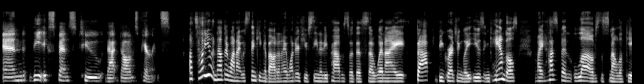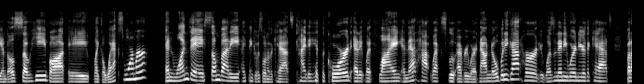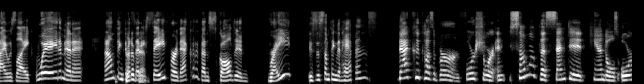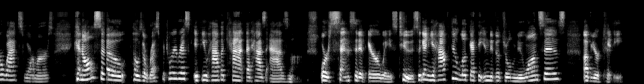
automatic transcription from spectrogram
and the expense to that dog's parents. I'll tell you another one I was thinking about, and I wonder if you've seen any problems with this. So, when I stopped begrudgingly using candles, my husband loves the smell of candles. So, he bought a like a wax warmer. And one day, somebody, I think it was one of the cats, kind of hit the cord and it went flying, and that hot wax flew everywhere. Now, nobody got hurt. It wasn't anywhere near the cats, but I was like, wait a minute. I don't think that's any been. safer. That could have been scalded, right? Is this something that happens? That could cause a burn for sure. And some of the scented candles or wax warmers can also pose a respiratory risk if you have a cat that has asthma or sensitive airways too. So, again, you have to look at the individual nuances of your kitty.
